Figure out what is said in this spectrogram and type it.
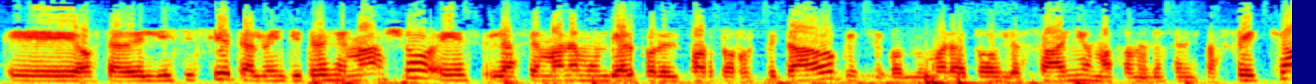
eh, o sea, del 17 al 23 de mayo, es la Semana Mundial por el Parto Respetado, que se conmemora todos los años, más o menos en esta fecha.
